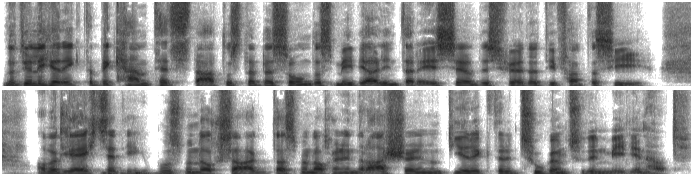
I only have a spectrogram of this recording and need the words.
Natürlich erregt der Bekanntheitsstatus der Person das mediale Interesse und es fördert die Fantasie. Aber gleichzeitig muss man auch sagen, dass man auch einen rascheren und direkteren Zugang zu den Medien hat.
